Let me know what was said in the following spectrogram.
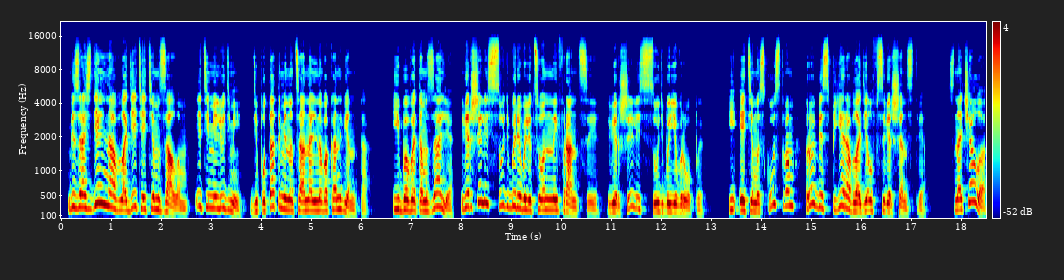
– безраздельно овладеть этим залом, этими людьми, депутатами Национального конвента. Ибо в этом зале вершились судьбы революционной Франции, вершились судьбы Европы. И этим искусством Робеспьер овладел в совершенстве – Сначала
